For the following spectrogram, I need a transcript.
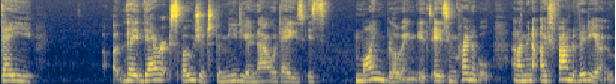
they, they their exposure to the media nowadays is mind blowing. It's it's incredible. And I mean, I found a video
